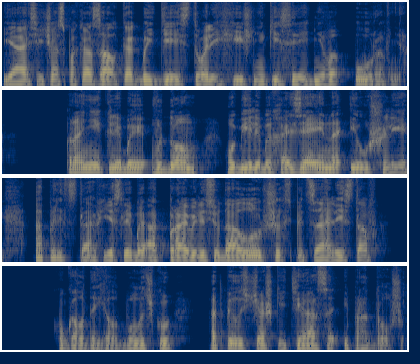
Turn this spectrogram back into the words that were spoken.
Я сейчас показал, как бы действовали хищники среднего уровня. Проникли бы в дом, убили бы хозяина и ушли. А представь, если бы отправили сюда лучших специалистов. Кугал доел булочку, отпил из чашки Тиаса и продолжил.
